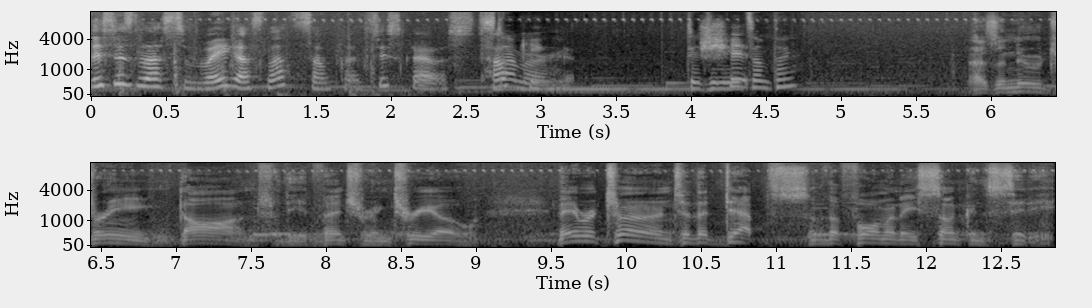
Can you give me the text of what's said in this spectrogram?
this is Las Vegas, not San Francisco. I was talking. Did you Shit. need something? As a new dream dawned for the adventuring trio, they returned to the depths of the formerly sunken city.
